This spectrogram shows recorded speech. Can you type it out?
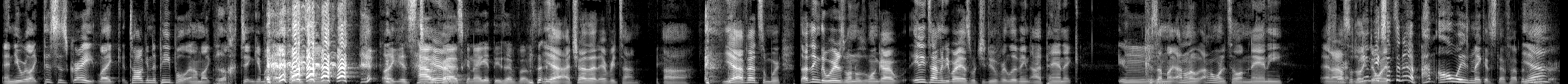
And you were like, "This is great!" Like talking to people, and I'm like, "Ugh, didn't get my headphones in." Like it's How terrible. fast can I get these headphones? yeah, I try that every time. Uh, yeah, I've had some weird. I think the weirdest one was one guy. Anytime anybody asks what you do for a living, I panic because I'm like, I don't know, I don't want to tell him nanny, and I also like make don't to. something up. I'm always making stuff up. In Yeah? Uber.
